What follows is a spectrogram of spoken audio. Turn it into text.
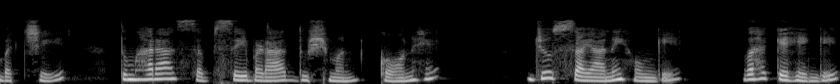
बच्चे तुम्हारा सबसे बड़ा दुश्मन कौन है? जो सयाने होंगे, वह कहेंगे,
